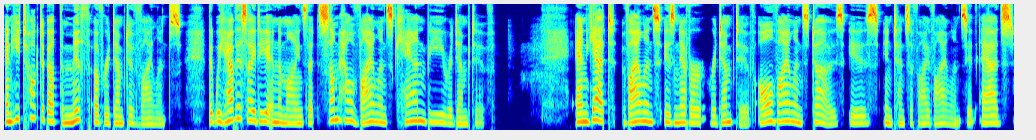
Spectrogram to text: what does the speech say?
and he talked about the myth of redemptive violence. That we have this idea in the minds that somehow violence can be redemptive. And yet, violence is never redemptive. All violence does is intensify violence, it adds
